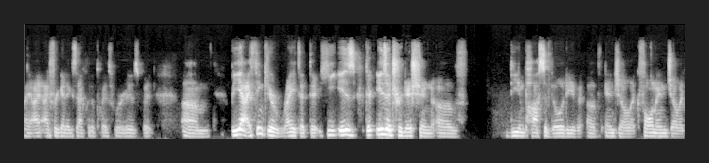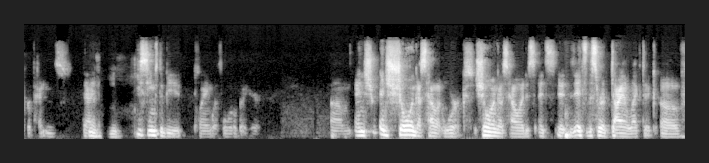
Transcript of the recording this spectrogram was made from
I, I- I forget exactly the place where it is but um, but yeah i think you're right that there, he is there is a tradition of the impossibility of, of angelic fallen angelic repentance that Mhm. he seems to be playing with a little bit here. Um, and sh- and showing us how it works showing us how it is it's it, it's the sort of dialectic of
